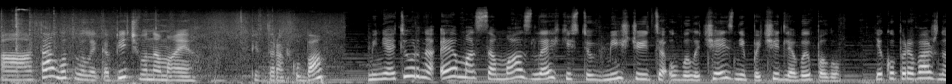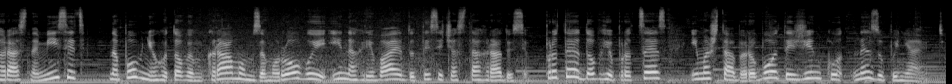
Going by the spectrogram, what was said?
А та от велика піч, вона має півтора куба. Мініатюрна Ема сама з легкістю вміщується у величезні печі для випалу, яку переважно раз на місяць наповнює готовим крамом, замуровує і нагріває до 1100 градусів. Проте довгий процес і масштаби роботи жінку не зупиняють.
